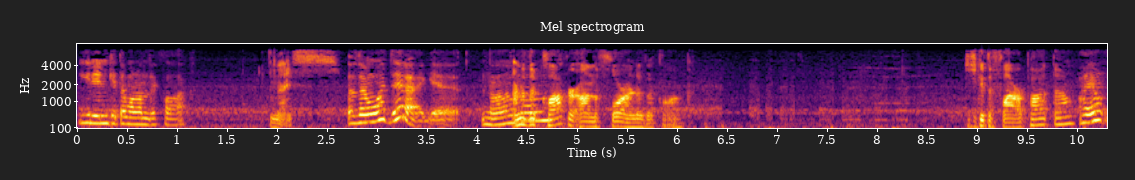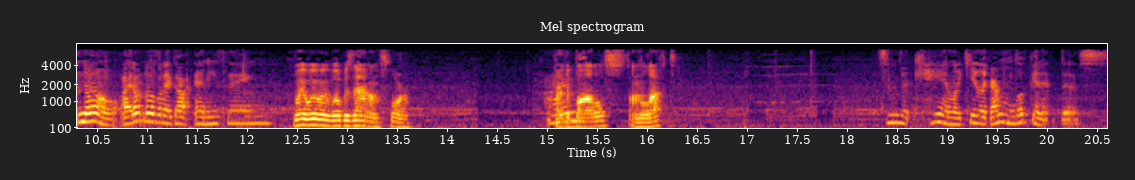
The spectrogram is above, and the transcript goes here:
You didn't get the one on the clock. Nice. Then what did I get? None of Under the clock or on the floor under the clock? Did you get the flower pot though? I don't know. I don't know that I got anything. Wait, wait, wait. What was that on the floor? Are the bottles on the left? It's another can. Like, yeah, like I'm looking at this.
